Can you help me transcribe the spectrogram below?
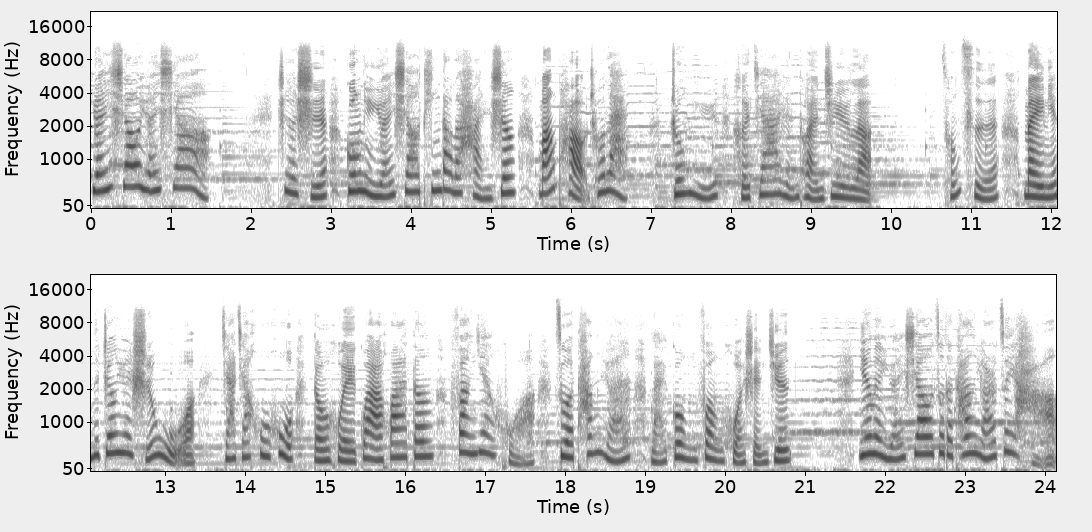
元宵，元宵！”这时，宫女元宵听到了喊声，忙跑出来，终于和家人团聚了。从此，每年的正月十五，家家户户都会挂花灯、放焰火、做汤圆来供奉火神君。因为元宵做的汤圆最好，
